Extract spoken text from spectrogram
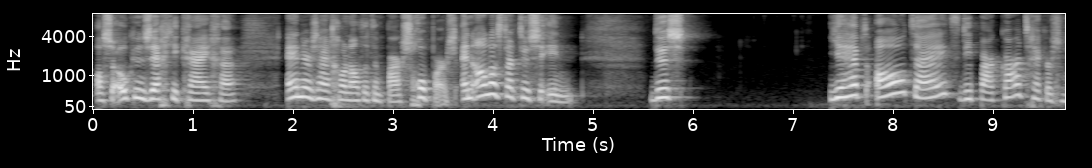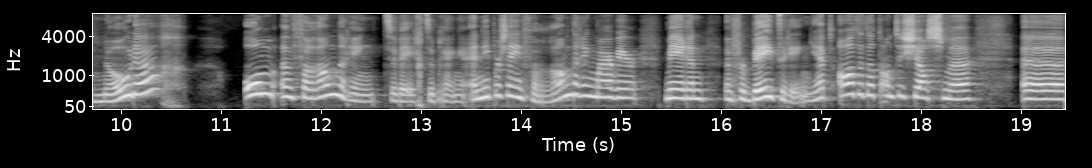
als ze ook hun zegje krijgen. En er zijn gewoon altijd een paar schoppers en alles daartussenin. Dus je hebt altijd die paar kartrekkers nodig om een verandering teweeg te brengen. En niet per se een verandering, maar weer meer een, een verbetering. Je hebt altijd dat enthousiasme, uh, uh,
